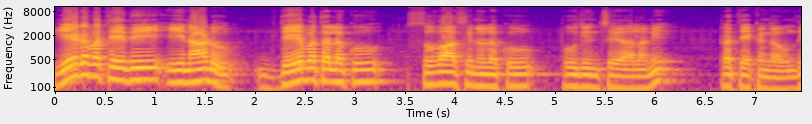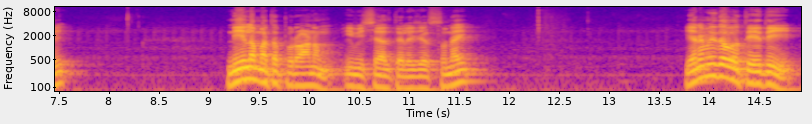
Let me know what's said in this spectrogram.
ఏడవ తేదీ ఈనాడు దేవతలకు సువాసినులకు పూజించేయాలని ప్రత్యేకంగా ఉంది. నీలమత పురాణం ఈ విషయాలు తెలియజేస్తున్నాయి. ఎనిమిదవ తేదీ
